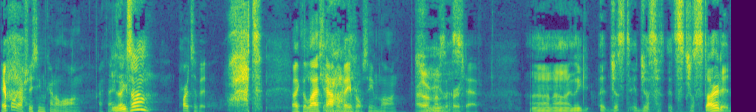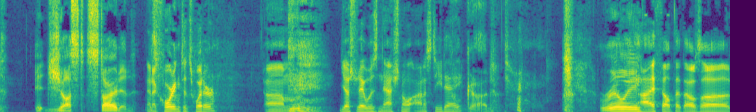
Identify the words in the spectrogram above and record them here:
April actually seemed kind of long. I think You think so? parts of it, What? like the last half of April, seemed long. I don't remember the Jesus. first half. I don't know. I think it just it just it's just started. It just started. And according to Twitter, um, yesterday was National Honesty Day. God. really? I felt that that was a,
